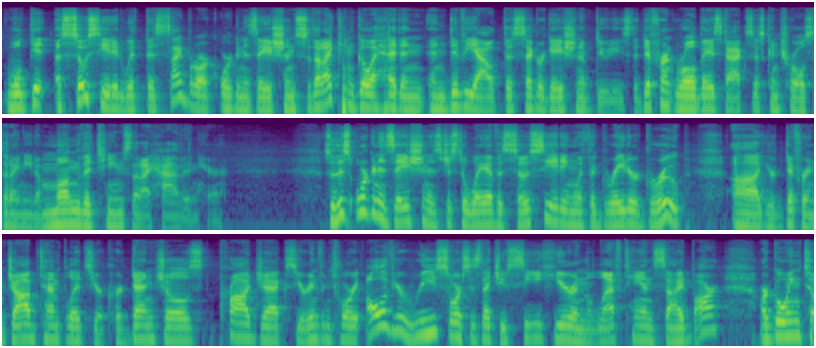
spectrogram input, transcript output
will get associated with this CyberArk organization so that I can go ahead and, and divvy out the segregation of duties, the different role-based access controls that I need among the teams that I have in here. So this organization is just a way of associating with a greater group uh, your different job templates, your credentials, projects, your inventory, all of your resources that you see here in the left-hand sidebar are going to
